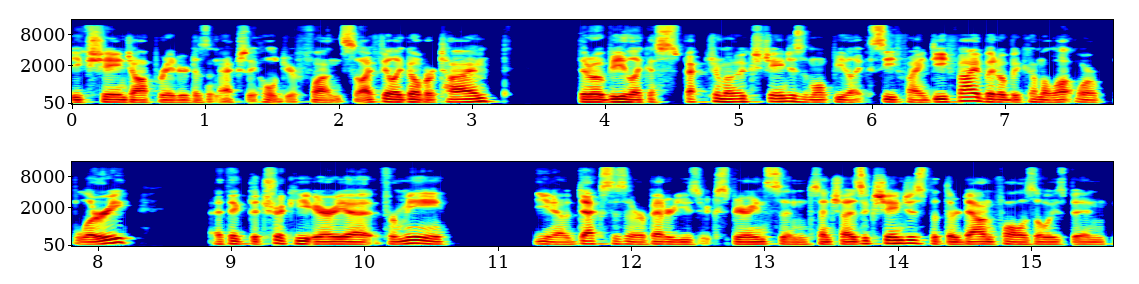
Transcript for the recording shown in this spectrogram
the exchange operator doesn't actually hold your funds. So i feel like over time there will be like a spectrum of exchanges. It won't be like CeFi and DeFi, but it'll become a lot more blurry. I think the tricky area for me, you know, DEXs are a better user experience than centralized exchanges, but their downfall has always been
